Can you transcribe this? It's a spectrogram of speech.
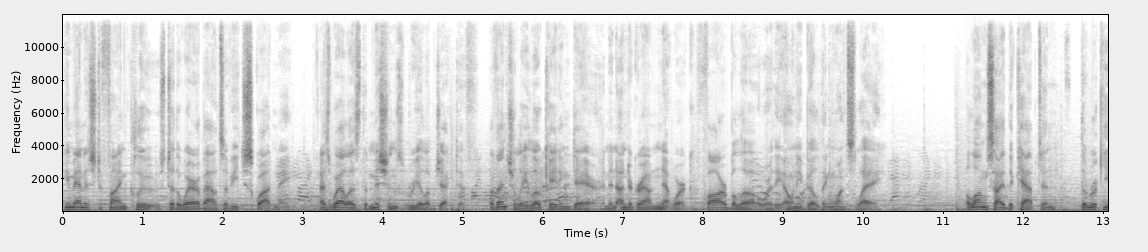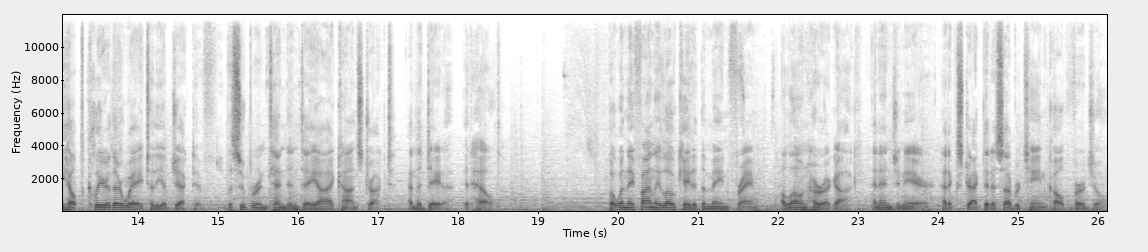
he managed to find clues to the whereabouts of each squad mate, as well as the mission's real objective, eventually locating Dare in an underground network far below where the Oni building once lay. Alongside the captain, the rookie helped clear their way to the objective, the superintendent AI construct, and the data it held. But when they finally located the mainframe, Alone Huragok, an engineer, had extracted a subroutine called Vergil,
